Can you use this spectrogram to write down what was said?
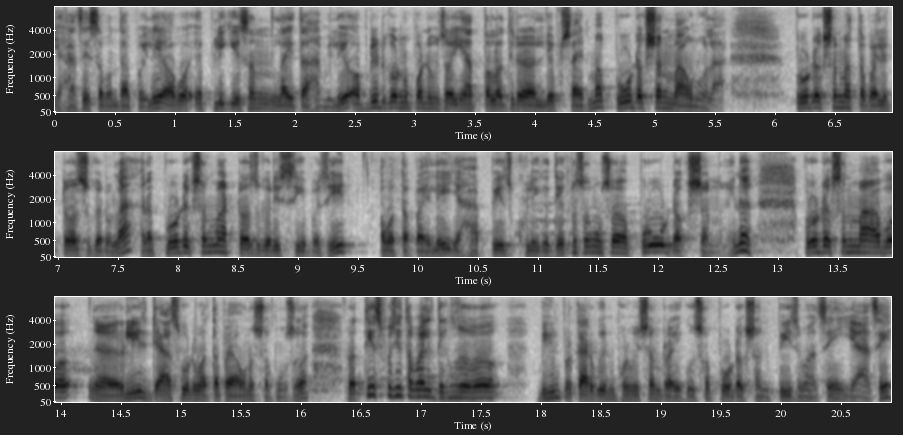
यहाँ चाहिँ सबभन्दा पहिले अब एप्लिकेसनलाई त हामीले अपडेट गर्नुपर्ने हुन्छ। यहाँ तलतिर लेफ्ट साइडमा प्रोडक्सनमा आउनु होला। प्रोडक्सनमा तपाईँले टच गर्नुहोला र प्रोडक्सनमा टच गरिसकेपछि अब तपाईँले यहाँ पेज खुलेको देख्न सक्नुहुन्छ प्रोडक्सन होइन? प्रोडक्सनमा अब रिलिज ड्यासबोर्डमा तपाईँ आउन सक्नुहुन्छ र त्यसपछि तपाईँले देख्न विभिन्न प्रकारको इन्फर्मेसन रहेको छ प्रोडक्सन पेजमा चाहिँ यहाँ चाहिँ।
